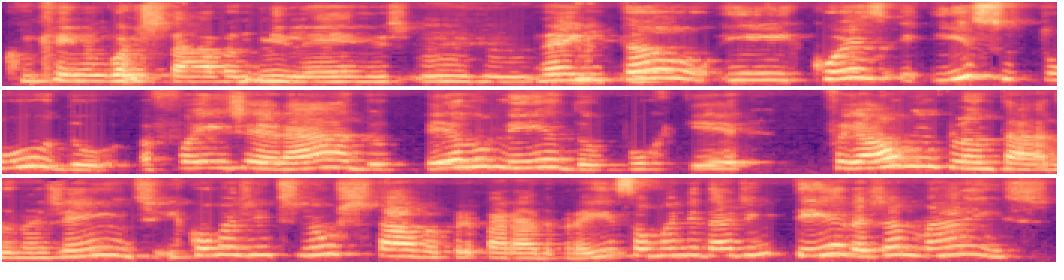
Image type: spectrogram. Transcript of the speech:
com quem não gostava no milênios. Uhum. Né? Então, e coisa, isso tudo foi gerado pelo medo, porque foi algo implantado na gente, e como a gente não estava preparado para isso, a humanidade inteira jamais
